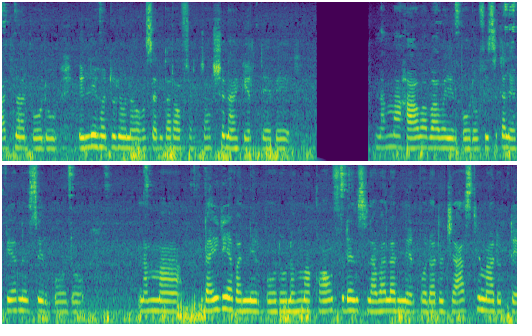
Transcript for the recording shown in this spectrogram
ಮಾತನಾಡ್ಬೋದು. ಎಲ್ಲಿ ಹೋದ್ರೂ ನಾವು ಸೆಂಟರ್ ಆಫ್ ಅಟ್ರಾಕ್ಷನ್ ಆಗಿರ್ತೇವೆ. ನಮ್ಮ ಹಾವಭಾವ ಇರ್ಬೋದು ಫಿಸಿಕಲ್ ಅಫಿಯರ್ನೆಸ್ ಇರ್ಬೋದು. ನಮ್ಮ ಧೈರ್ಯವನ್ನಿರ್ಬೋದು ನಮ್ಮ ಕಾನ್ಫಿಡೆನ್ಸ್ ಲೆವೆಲನ್ನಿರ್ಬೋದು ಅದು ಜಾಸ್ತಿ ಮಾಡುತ್ತೆ.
